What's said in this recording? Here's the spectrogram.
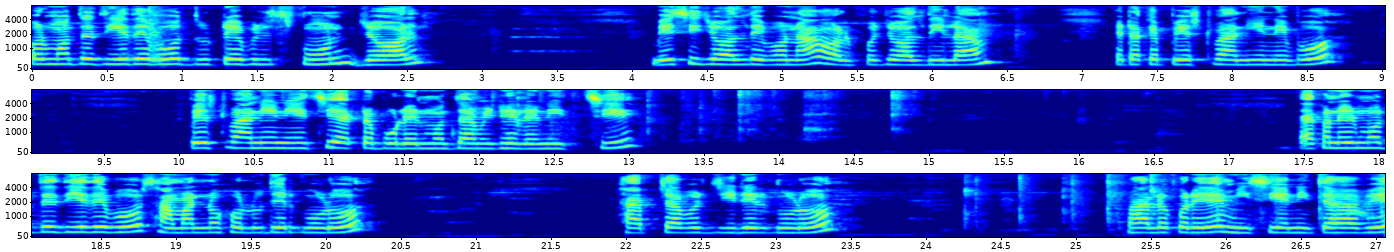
ওর মধ্যে দিয়ে দেব দু টেবিল স্পুন জল। বেশি জল দেব না, অল্প জল দিলাম। এটাকে পেস্ট বানিয়ে নেব। পেস্ট বানিয়ে নিয়েছি, একটা বোলের মধ্যে আমি ঢেলে নিচ্ছি। এখন এর মধ্যে দিয়ে দেব সামান্য হলুদের গুঁড়ো, হাফ চামচ জিরের গুঁড়ো। ভালো করে মিশিয়ে নিতে হবে।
